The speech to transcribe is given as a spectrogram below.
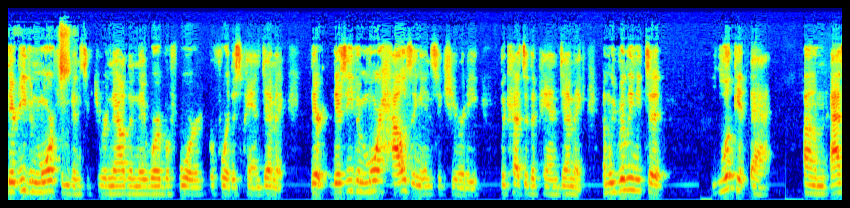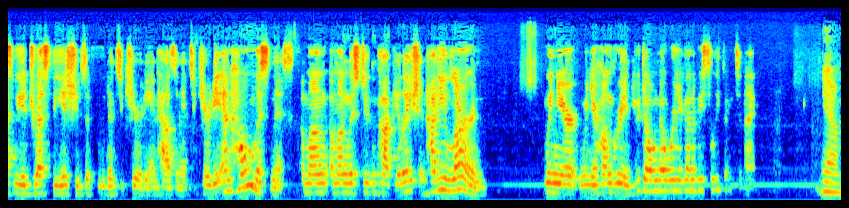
they're even more food insecure now than they were before before this pandemic. There, there's even more housing insecurity because of the pandemic. And we really need to look at that um, as we address the issues of food insecurity and housing insecurity and homelessness among among the student population. How do you learn when you're when you're hungry and you don't know where you're going to be sleeping tonight yeah.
